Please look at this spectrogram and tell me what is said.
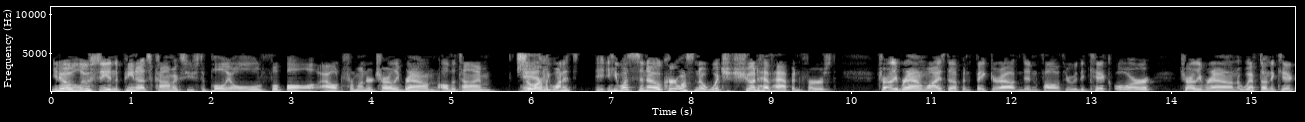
you know, Lucy in the Peanuts comics used to pull the old football out from under Charlie Brown all the time. Sure. And he wanted he wants to know Kurt wants to know which should have happened first. Charlie Brown wised up and faked her out and didn't follow through with the kick, or Charlie Brown whiffed on the kick,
